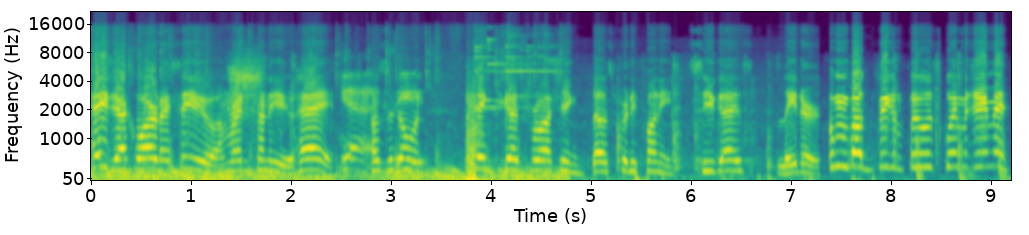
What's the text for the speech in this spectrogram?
Hey, Jack Ward, I see you. I'm right in front of you. Hey, Yeah. how's it see? going? Thank you guys for watching. That was pretty funny. See you guys later. Umbug, big, fool, squimmy, Jamie.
